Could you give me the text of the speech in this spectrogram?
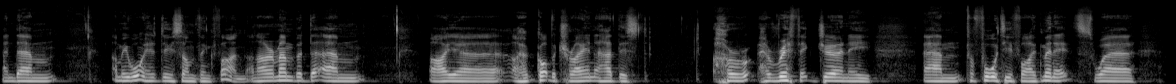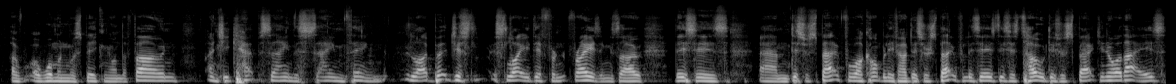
and um, and we wanted to do something fun. And I remembered that um, I uh, I got the train. I had this hor- horrific journey um, for 45 minutes where a, a, woman was speaking on the phone and she kept saying the same thing, like, but just slightly different phrasing. So this is um, disrespectful. I can't believe how disrespectful this is. This is total disrespect. You know what that is?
